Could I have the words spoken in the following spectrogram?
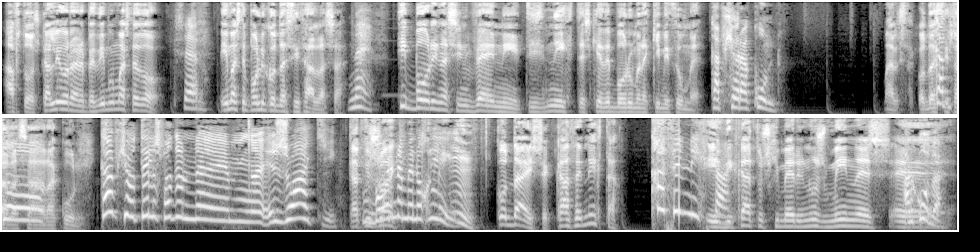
αυτός; Καλή ώρα ρε παιδί μου, είμαστε εδώ. Ξέρω. Είμαστε πολύ κοντά στη θάλασσα. Ναι. Τι μπορεί να συμβαίνει τις νύχτες και δεν μπορούμε να κοιμηθούμε; Κάποιο ρακούν. Μάλιστα, κοντά στη Κάποιο- θάλασσα ρακούν. Κάποιο τέλος πάντων ε, ε, ζωάκι. Κάποιο που μπορεί ζωάκι. να με ενοχλεί. Μμ, κοντά είσαι κάθε νύχτα. Κάθε νύχτα. Ειδικά τους χειμερινούς μήνες. Αρκούδα.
